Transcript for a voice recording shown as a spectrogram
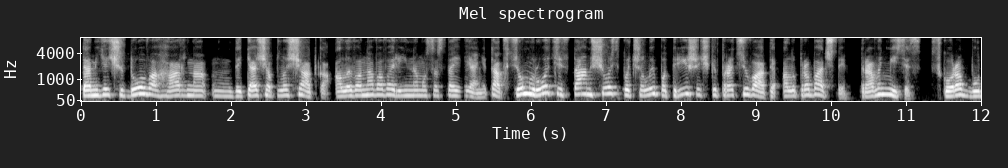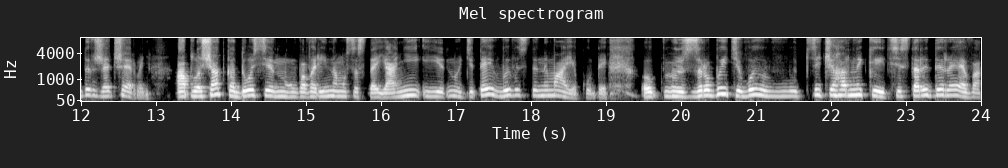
Там є чудова, гарна дитяча площадка, але вона в аварійному состоянні. Так, в цьому році там щось почали потрішечки працювати, але пробачте, травень місяць, скоро буде вже червень. А площадка досі ну, в аварійному состоянні, і ну, дітей вивезти немає куди. Е, Зробіть ви ці чагарники, ці старі дерева,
